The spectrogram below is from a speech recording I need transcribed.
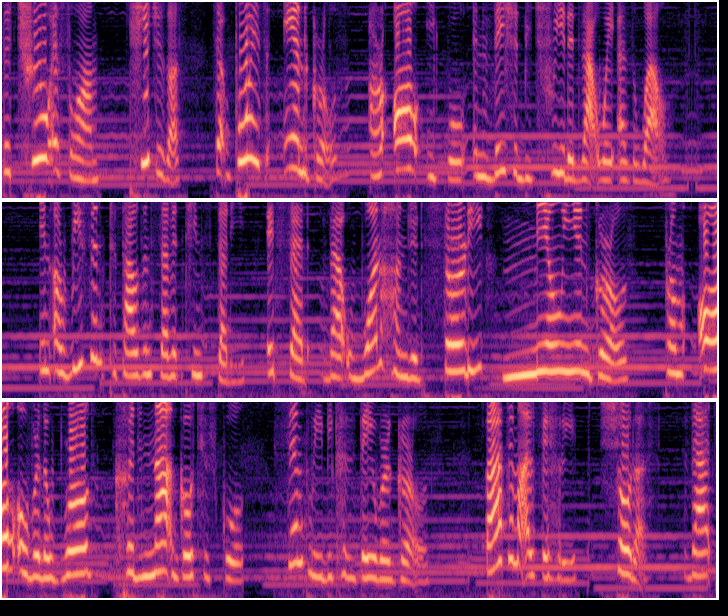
The true Islam teaches us that boys and girls are all equal and they should be treated that way as well. In a recent 2017 study, it said that 130 million girls from all over the world could not go to school simply because they were girls. Fatima al Fihri showed us that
